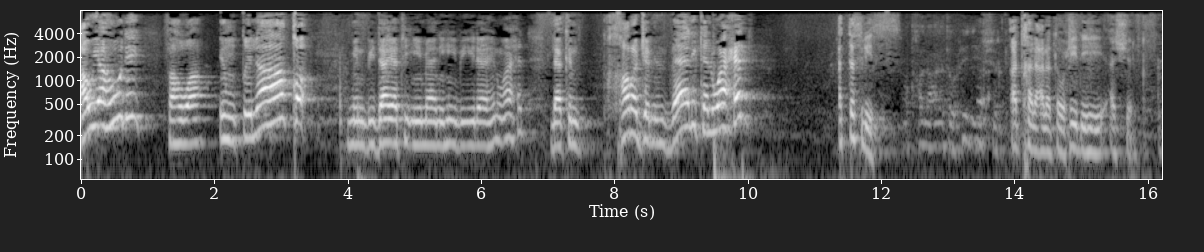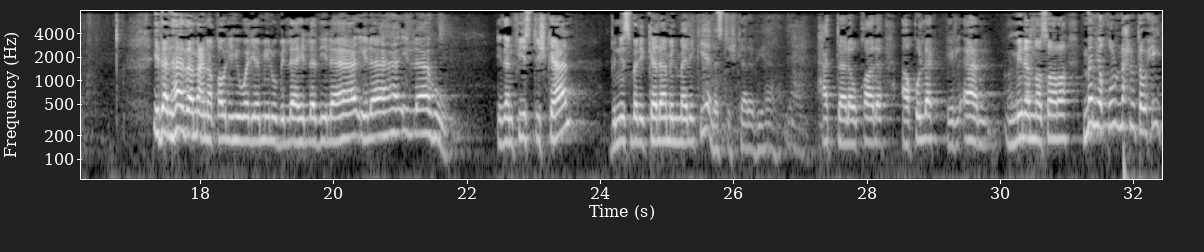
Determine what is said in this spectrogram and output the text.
أو يهودي فهو انطلاق من بداية إيمانه بإله واحد لكن خرج من ذلك الواحد التثليث أدخل على توحيده الشرك أدخل على توحيده الشرك. إذا هذا معنى قوله واليمين بالله الذي لا إله إلا هو. إذا في استشكال بالنسبة لكلام المالكية لا استشكال في هذا. حتى لو قال أقول لك الآن من النصارى من يقول نحن توحيد؟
